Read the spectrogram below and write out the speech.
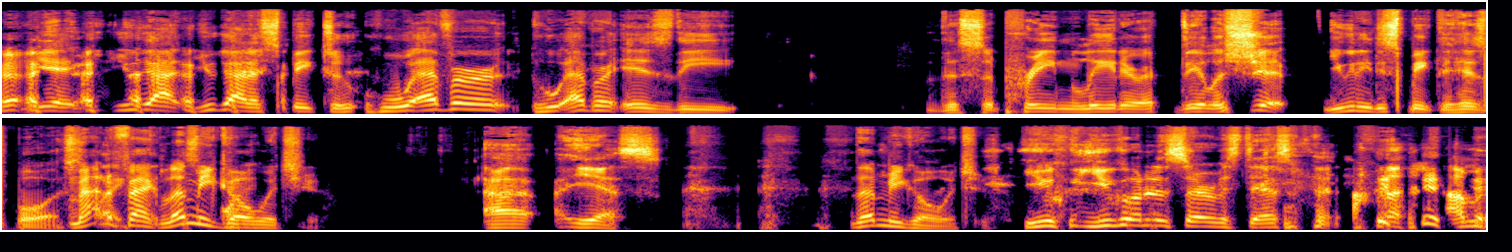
yeah, you got you got to speak to whoever whoever is the the supreme leader at the dealership. You need to speak to his boss. Matter of Like, fact, let me go with you. Uh yes. Let me go with you. You you go to the service desk. I'm,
